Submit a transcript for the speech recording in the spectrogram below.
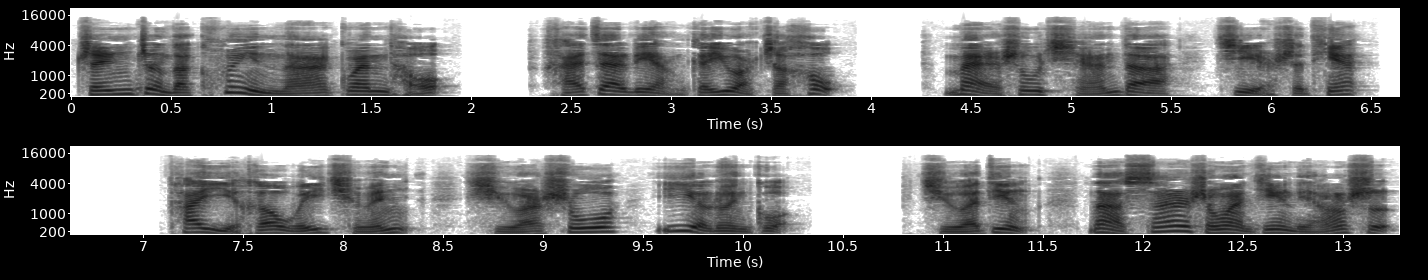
真正的困难关头还在两个月之后，麦收前的几十天。他已和围群学书议论过，决定那三十万斤粮食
